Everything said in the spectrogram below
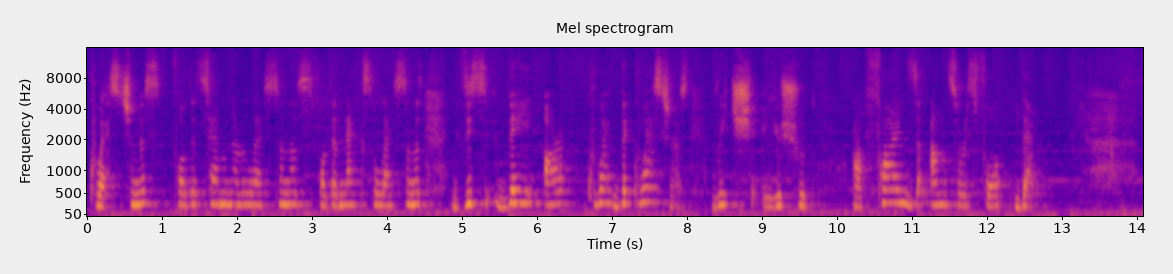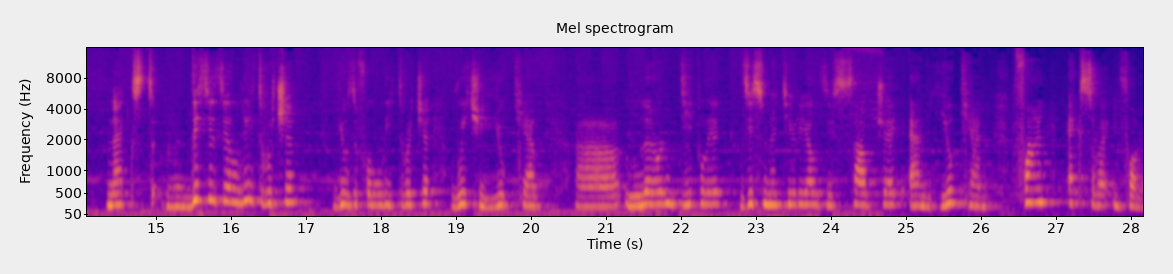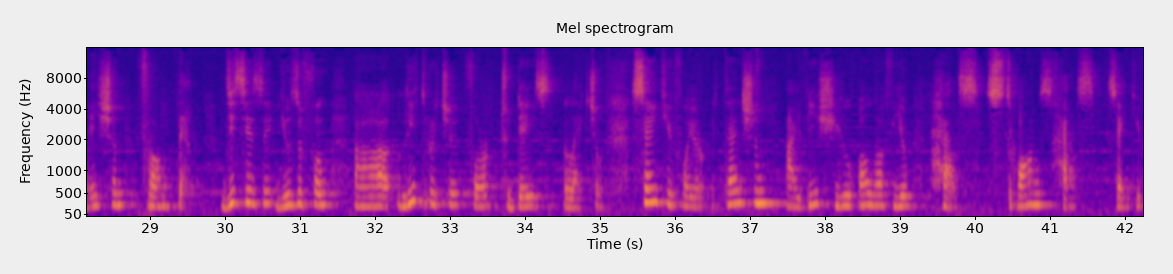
questions for the seminar lessons, for the next lessons. This, they are que the questions which you should uh, find the answers for them. Next, mm, this is a literature, useful literature, which you can uh, learn deeply this material, this subject, and you can find extra information from them. This is a useful uh, literature for today's lecture. Thank you for your attention. I wish you all of you health, strong health. Thank you.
